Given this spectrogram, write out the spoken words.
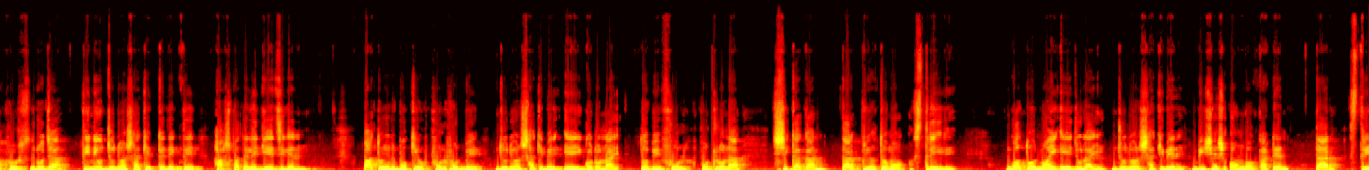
আফরুস রোজা, তিনিও জুনিয়র সাকিবকে দেখতে হাসপাতালে গিয়েছিলেন। পাথরের বুকেও ফুল ফুটবে জুনিয়র সাকিবের এই ঘটনায়। তবে ফুল ফুটল না শিকা খান তার প্রিয়তম স্ত্রীর। গত নয় এ জুলাই জুনিয়র সাকিবের বিশেষ অঙ্গ কাটেন তার স্ত্রী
